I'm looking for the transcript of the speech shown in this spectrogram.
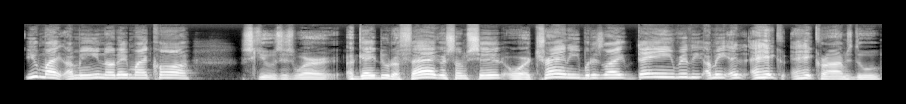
You might, I mean, you know, they might call, excuse this word, a gay dude a fag or some shit or a tranny, but it's like they ain't really. I mean, and, and hate and hate crimes do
